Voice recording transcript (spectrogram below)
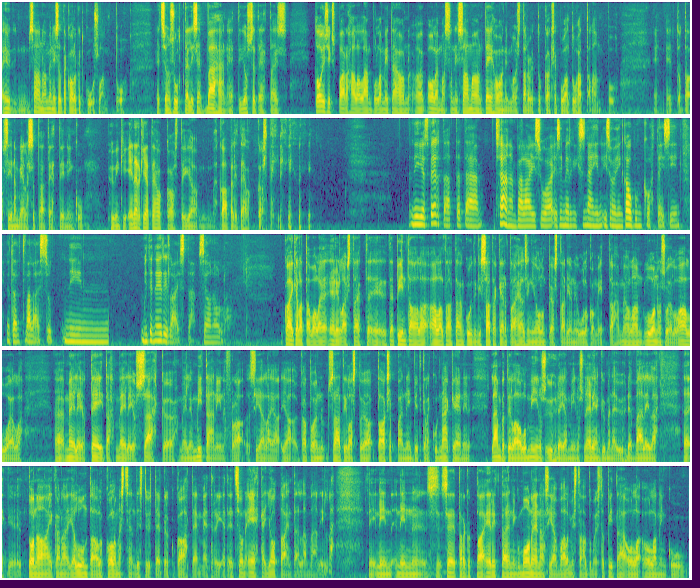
saanaan meni 136 lamppua. Et se on suhteellisen vähän, että jos se tehtäisiin toisiksi parhaalla lampulla, mitä on olemassa, niin samaan tehoon, niin me olisi tarvittu 2500 lamppua. Et, et, tota, siinä mielessä tämä tehtiin niin kuin hyvinkin energiatehokkaasti ja kaapelitehokkaasti. Niin jos vertaat tätä saananvalaisua esimerkiksi näihin isoihin kaupunkikohteisiin, joita olet valaissut, niin miten erilaista se on ollut? Kaikella tavalla erilaista, että, että pinta-alalta tämä on kuitenkin sata kertaa Helsingin olympiastadionin ulkomitta. Me ollaan luonnonsuojelualueella, meillä ei ole teitä, meillä ei ole sähköä, meillä ei ole mitään infraa siellä ja, ja katoin säätilastoja taaksepäin niin pitkälle kuin näkee, niin lämpötila on ollut miinus yhden ja miinus 41 välillä eh, tona aikana ja lunta on ollut kolmesta sentistä 1,2 metriä, et, et se on ehkä jotain tällä välillä. Niin, niin, niin se, se tarkoittaa erittäin niin kuin monen asian valmistautumista, pitää olla, olla niin kuin,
